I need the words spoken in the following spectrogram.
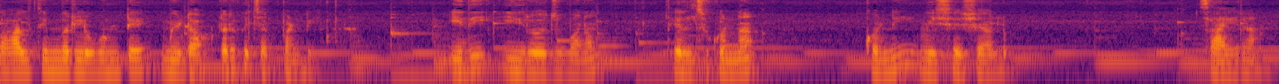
కాలు తిమ్మిరులు ఉంటే మీ డాక్టర్కి చెప్పండి. ఇది ఈరోజు మనం తెలుసుకున్న కొన్ని విశేషాలు. సాయిరామ్.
